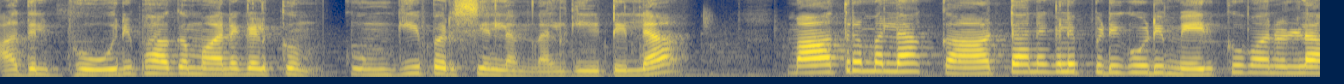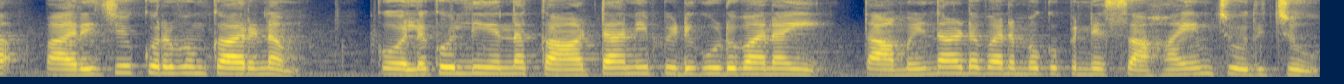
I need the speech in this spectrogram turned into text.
അതിൽ ഭൂരിഭാഗം ആനകൾക്കും കുങ്കി പരിശീലനം നൽകിയിട്ടില്ല. മാത്രമല്ല കാട്ടാനകളെ പിടികൂടി മേൽക്കുവാനുള്ള പരിചയക്കുറവും കാരണം കൊലകൊല്ലി എന്ന കാട്ടാനെ പിടികൂടുവാനായി തമിഴ്നാട് വനംവകുപ്പിന്റെ സഹായം ചോദിച്ചു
